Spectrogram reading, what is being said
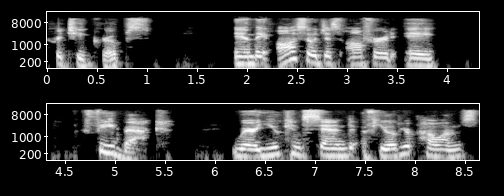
critique groups. And they also just offered a feedback where you can send a few of your poems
